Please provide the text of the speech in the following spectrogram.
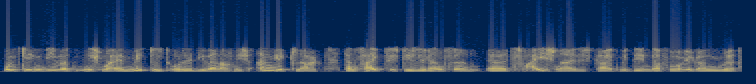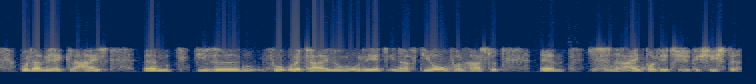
und gegen die wird nicht mal ermittelt oder die werden auch nicht angeklagt. Dann zeigt sich diese ganze äh, Zweischneidigkeit, mit denen da vorgegangen wird, wo dann wieder klar ist, ähm, diese Verurteilung oder jetzt Inhaftierung von Hassel, ähm, das ist eine rein politische Geschichte.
